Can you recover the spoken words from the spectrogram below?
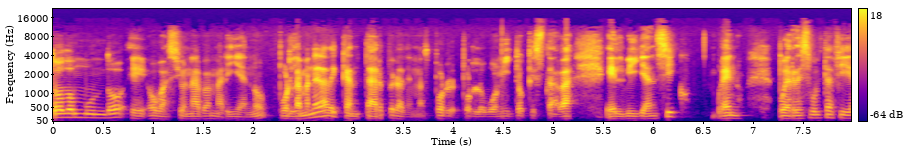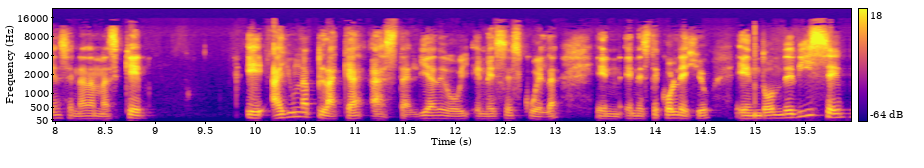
todo mundo eh, ovacionaba a María, ¿no? Por la manera de cantar, pero además por, por lo bonito que estaba el villancico. Bueno, pues resulta, fíjense nada más que hay una placa hasta el día de hoy en esa escuela, en, en, este colegio, en donde dice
